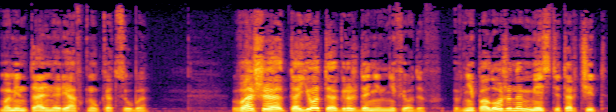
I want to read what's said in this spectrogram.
моментально рявкнул Кацуба. Ваша Тойота, гражданин Нефедов, в неположенном месте торчит.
